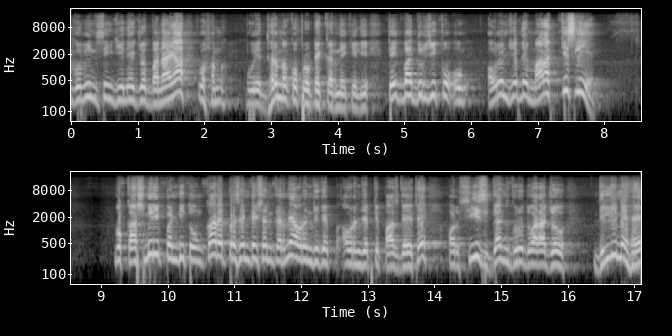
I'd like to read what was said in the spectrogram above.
गोविंद सिंह जी ने जो बनाया, वो हम पूरे धर्म को प्रोटेक्ट करने के लिए। तेग बहादुर जी को औरंगज़ेब ने मारा किस लिए? वो काश्मीरी पंडितों का रिप्रेजेंटेशन करने औरंगज़ेब के औरंगज़ेब के पास गए थे और शीशगंज गुरुद्वारा जो दिल्ली में है,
